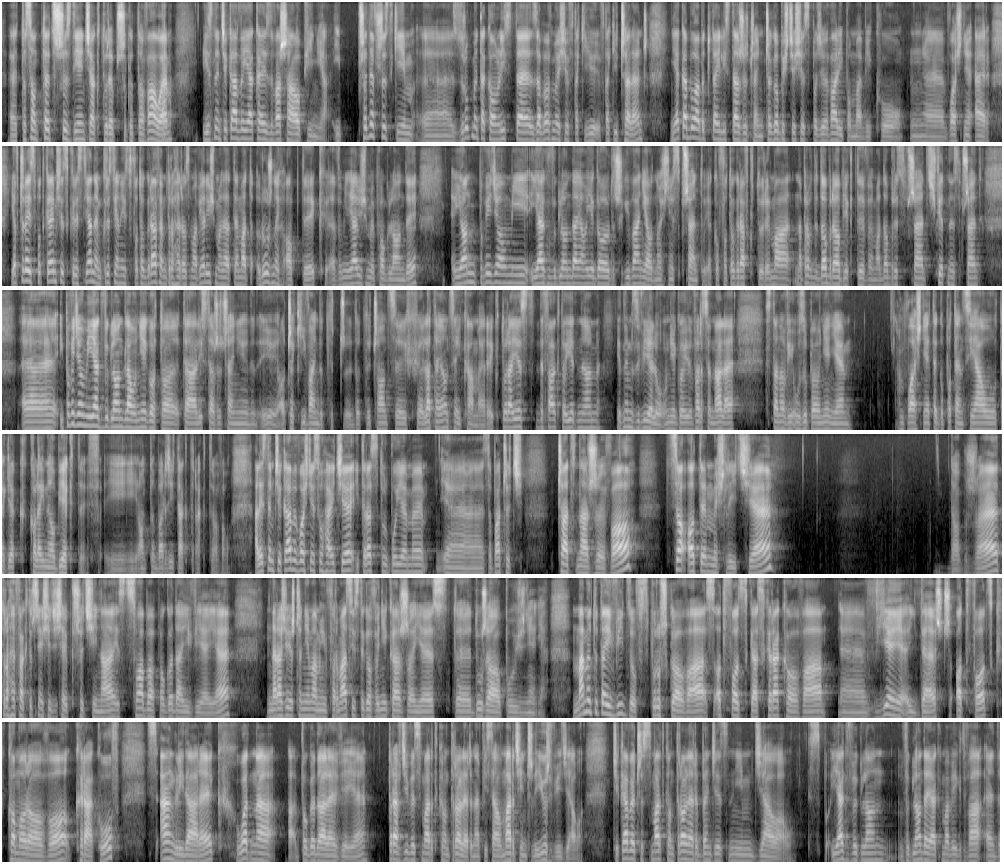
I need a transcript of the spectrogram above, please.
E, to są te trzy zdjęcia, które przygotowałem. Jestem ciekawy, jaka jest Wasza opinia. I Przede wszystkim e, zróbmy taką listę, zabawmy się w taki, w taki challenge. Jaka byłaby tutaj lista życzeń? Czego byście się spodziewali po Mavicu e, właśnie R? Ja wczoraj spotkałem się z Krystianem. Krystian jest fotografem, trochę rozmawialiśmy na temat różnych optyk, wymienialiśmy poglądy i on powiedział mi, jak wyglądają jego oczekiwania odnośnie sprzętu. Jako fotograf, który ma naprawdę dobre obiektywy, ma dobry sprzęt, świetny sprzęt, I powiedział mi, jak wygląda u niego to, ta lista życzeń, oczekiwań dotyczy, dotyczących latającej kamery, która jest de facto jednym, jednym z wielu. U niego w arsenale stanowi uzupełnienie właśnie tego potencjału, tak jak kolejny obiektyw i on to bardziej tak traktował. Ale jestem ciekawy właśnie, słuchajcie, i teraz spróbujemy e, zobaczyć czat na żywo. Co o tym myślicie? Dobrze, trochę faktycznie się dzisiaj przycina, jest słaba pogoda i wieje. Na razie jeszcze nie mam informacji, z tego wynika, że jest e, duże opóźnienie. Mamy tutaj widzów z Pruszkowa, z Otwocka, z Krakowa, e, wieje i deszcz, Otwock, Komorowo, Kraków, z Anglii Darek, ładna pogoda, ale wieje. Prawdziwy smart controller napisał Marcin, czyli już widział. Ciekawe, czy smart controller będzie z nim działał. Jak wygląda jak Mavic 2 ED.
